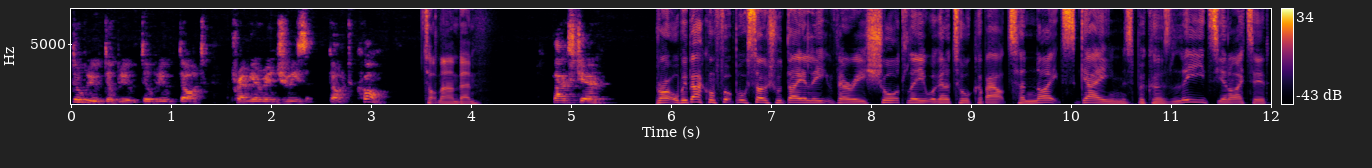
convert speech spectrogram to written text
www.premierinjuries.com. Top man, Ben. Thanks, Jim. Right, we'll be back on Football Social Daily very shortly. We're going to talk about tonight's games because Leeds United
